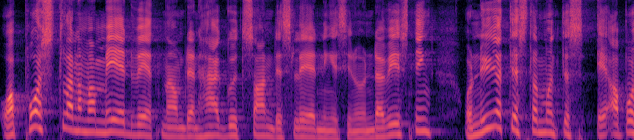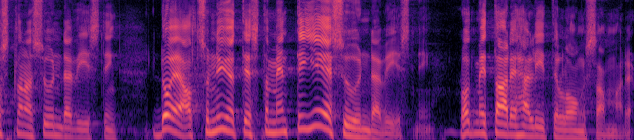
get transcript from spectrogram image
Och apostlarna var medvetna om den här Guds andes ledning i sin undervisning och Nya testamentet är eh, apostlarnas undervisning. Då är alltså Nya testamentet Jesu undervisning. Låt mig ta det här lite långsammare.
